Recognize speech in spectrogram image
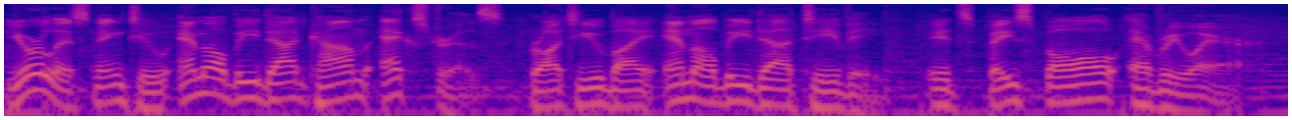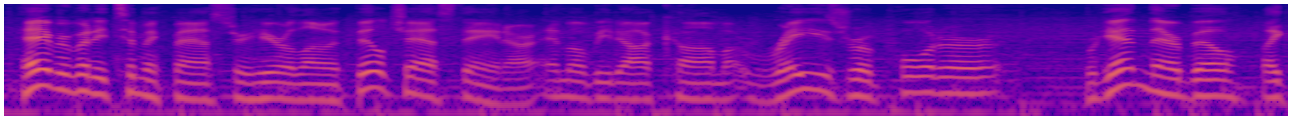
You're listening to MLB.com Extras, brought to you by MLB.tv. It's baseball everywhere. Hey everybody, Tim McMaster here along with Bill Chastain, our MLB.com Rays reporter. We're getting there, Bill. Like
